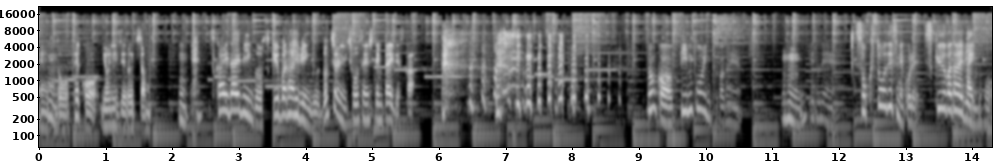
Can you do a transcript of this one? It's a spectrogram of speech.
えっ、と、ペコ4201さん。うん。スカイダイビングとスキューバダイビング、どちらに挑戦してみたいですか？なんかピンポイントがねうん。えっとね即答ですねこれ。スキューバダイビングの方、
